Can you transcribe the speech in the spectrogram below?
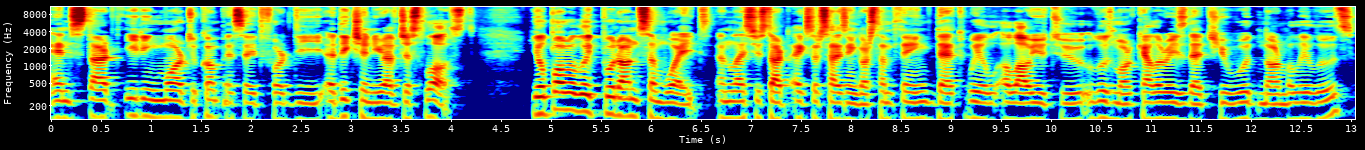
and start eating more to compensate for the addiction you have just lost you'll probably put on some weight unless you start exercising or something that will allow you to lose more calories that you would normally lose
